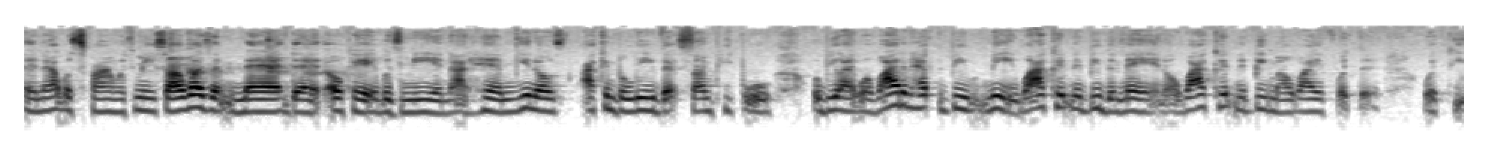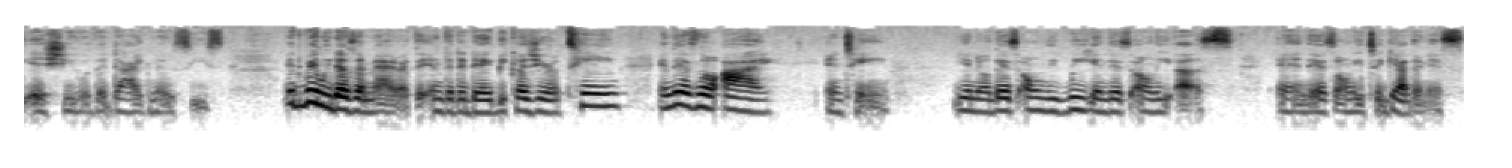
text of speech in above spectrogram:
and that was fine with me. So I wasn't mad that, okay, it was me and not him. You know, I can believe that some people will be like, well, why did it have to be with me? Why couldn't it be the man? Or why couldn't it be my wife with the, with the issue or the diagnosis? It really doesn't matter at the end of the day because you're a team and there's no I in team. You know, there's only we and there's only us and there's only togetherness.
